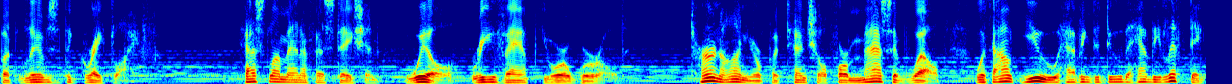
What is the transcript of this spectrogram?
but lives the great life. Tesla manifestation will revamp your world. Turn on your potential for massive wealth without you having to do the heavy lifting.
